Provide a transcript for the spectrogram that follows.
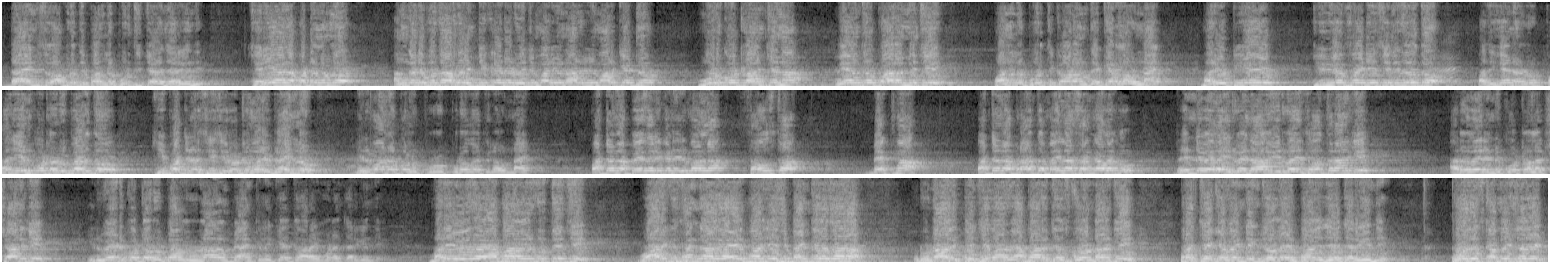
డాయిన్స్ అభివృద్ధి పనులు పూర్తి చేయడం జరిగింది. చెరియాల పట్టణంలో అంగడి బజార్లో ఇంటిగ్రేటెడ్ వెజ్ మరియు నాన్ వెజ్ మార్కెట్ను మూడు కోట్ల అంచనా వ్యయంతో ప్రారంభించి పనులు పూర్తి కావడానికి దగ్గరలో ఉన్నాయి. మరియు టీఏ టీయూఎఫ్ఐడిసి నిధులతో పదిహేను పదిహేను కోట్ల రూపాయలతో చేపట్టిన సీసీ రోడ్లు మరియు డ్రైన్లు నిర్మాణ పనులు పురోగతిలో ఉన్నాయి. పట్టణ పేదరిక నిర్మాణ సంస్థ మెక్మా పట్టణ ప్రాంత మహిళా సంఘాలకు రెండు వేల ఇరవై నాలుగు ఇరవై సంవత్సరానికి అరవై రెండు కోట్ల లక్ష్యానికి ఇరవై ఏడు కోట్ల రూపాయల రుణాలను బ్యాంకులు ఇచ్చే ద్వారా ఇవ్వడం జరిగింది. మరియు వివిధ వ్యాపారాలను గుర్తించి వారికి సంఘాలుగా ఏర్పాటు చేసి బ్యాంకుల ద్వారా రుణాలు ఇప్పించి వారు వ్యాపారం చేసుకోవడానికి ప్రత్యేక వెండింగ్ జోన్లు ఏర్పాటు చేయడం జరిగింది. పోలీస్ కమిషనరేట్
